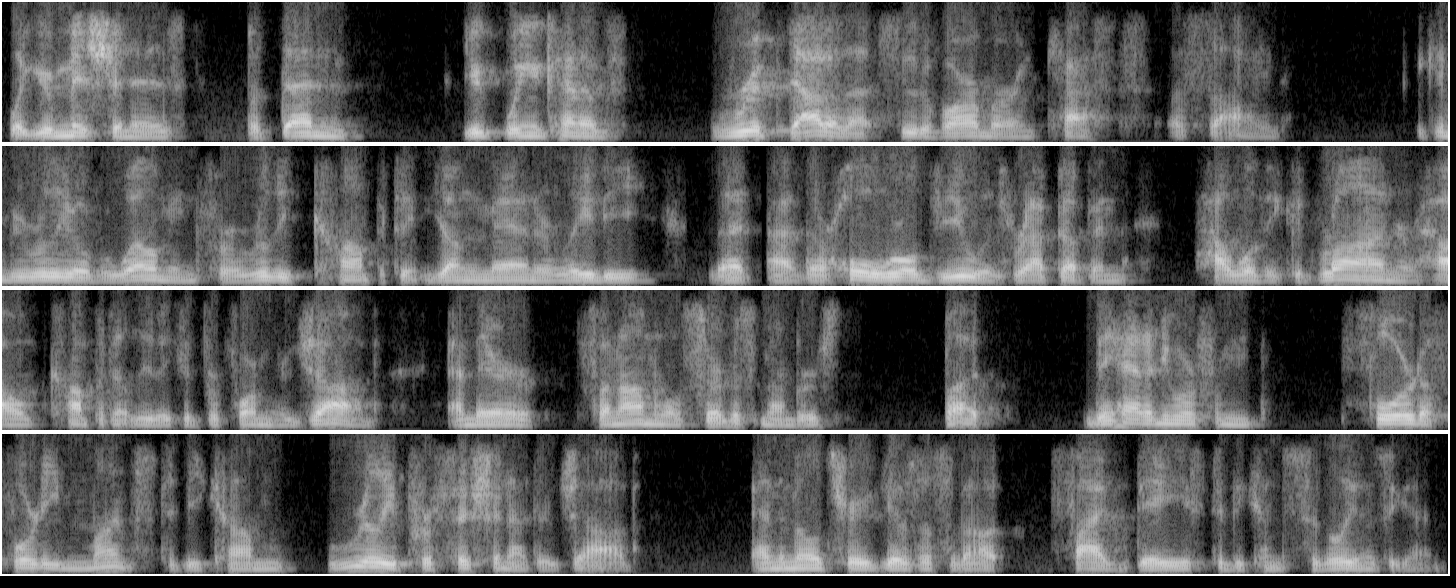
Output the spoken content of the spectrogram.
what your mission is. But then you, when you're kind of ripped out of that suit of armor and cast aside, it can be really overwhelming for a really competent young man or lady that uh, their whole worldview is wrapped up in how well they could run or how competently they could perform their job. And they're phenomenal service members, but they had anywhere from four to 40 months to become really proficient at their job. And the military gives us about five days to become civilians again.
